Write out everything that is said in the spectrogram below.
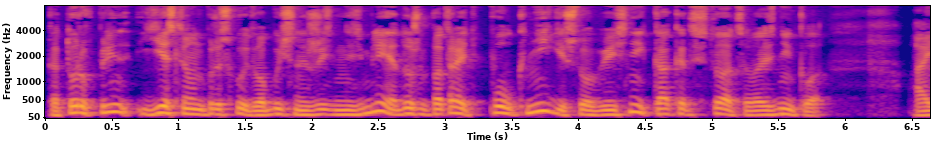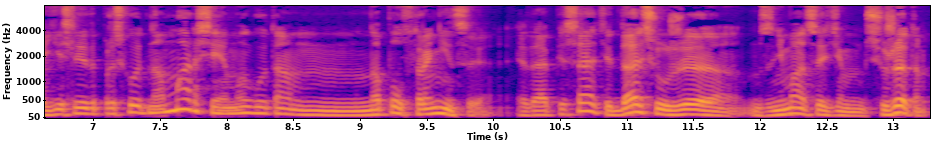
который, в принципе, если он происходит в обычной жизни на Земле, я должен потратить пол книги, чтобы объяснить, как эта ситуация возникла. А если это происходит на Марсе, я могу там на полстраницы это описать и дальше уже заниматься этим сюжетом.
